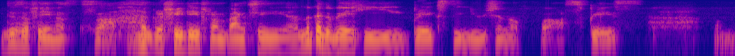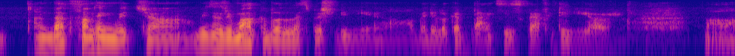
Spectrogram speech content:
this is a famous uh, graffiti from Banksy. Uh, look at the way he breaks the illusion of uh, space, um, and that's something which uh, which is remarkable, especially uh, when you look at Banksy's graffiti or uh,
